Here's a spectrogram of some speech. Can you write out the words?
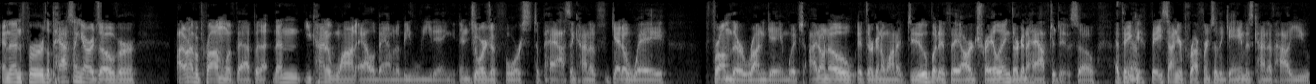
And then for the passing yards over, I don't have a problem with that, but then you kind of want Alabama to be leading and Georgia forced to pass and kind of get away from their run game, which I don't know if they're going to want to do, but if they are trailing, they're going to have to do. So I think yeah. based on your preference of the game is kind of how you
